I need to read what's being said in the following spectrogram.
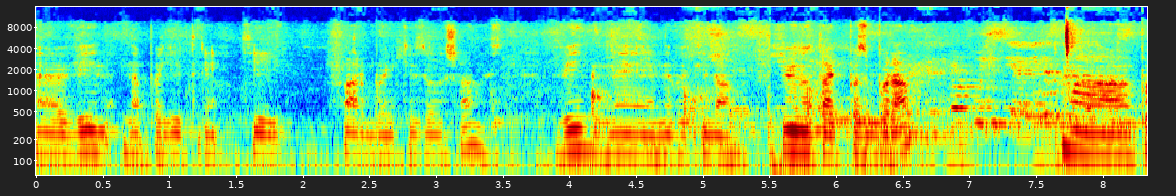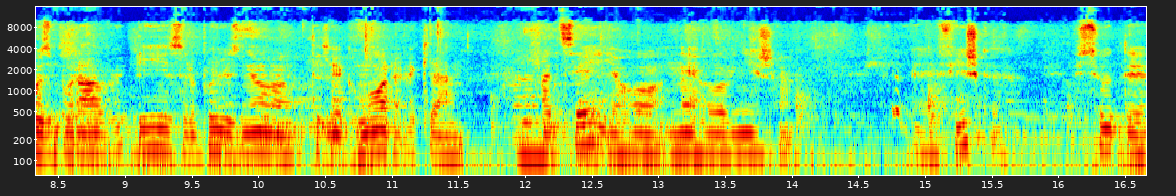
е, він на палітрі ті фарби, які залишались, він не, не викидав. Він отак позбирав, позбирав і зробив з нього таке як море, океан. А це його найголовніша е, фішка. Всюди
